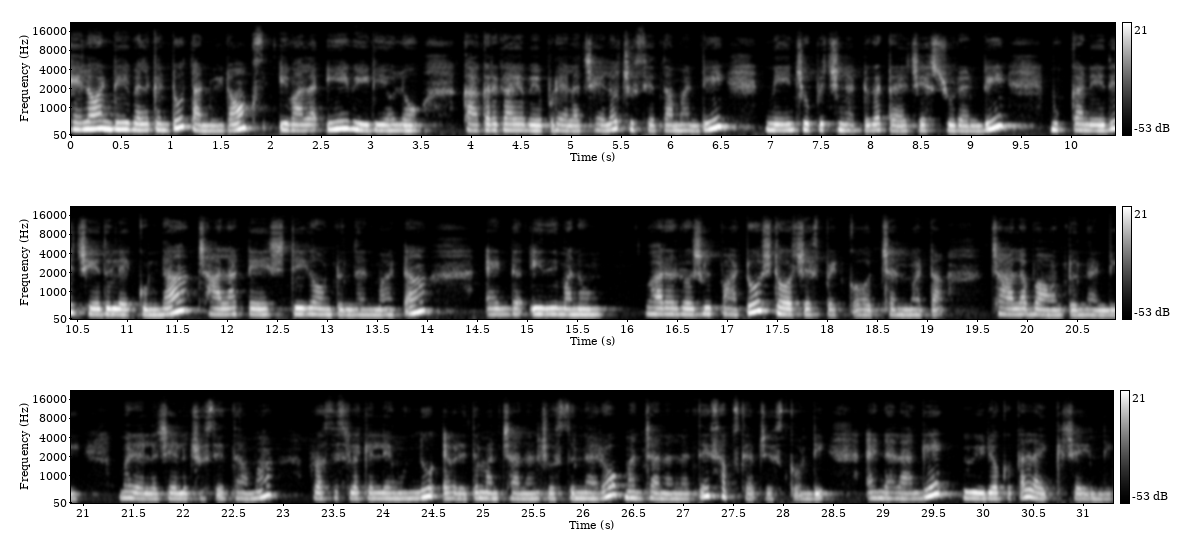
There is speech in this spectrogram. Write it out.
Hello అండి welcome to Tanvi talks. ఇవాళ ఈ వీడియోలో కాకరకాయ వేపుడు ఎలా చేయాలో చూసేద్దామండి. నేను చూపించినట్టుగా ట్రై చేసి చూడండి. ముక్క అనేది చేదు లేకుండా చాలా టేస్టీగా ఉంటుందన్నమాట. అండ్ ఇది మనం వారం రోజుల పాటు స్టోర్ చేసి పెట్టుకోవచ్చు అనమాట చాలా బాగుంటుందండి. మరి ఎలా చేయాలో చూసేద్దామా? ప్రాసెస్లోకి వెళ్ళే ముందు ఎవరైతే మన ఛానల్ చూస్తున్నారో మన ఛానల్ అయితే సబ్స్క్రైబ్ చేసుకోండి. అండ్ అలాగే వీడియోకి ఒక లైక్ చేయండి.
